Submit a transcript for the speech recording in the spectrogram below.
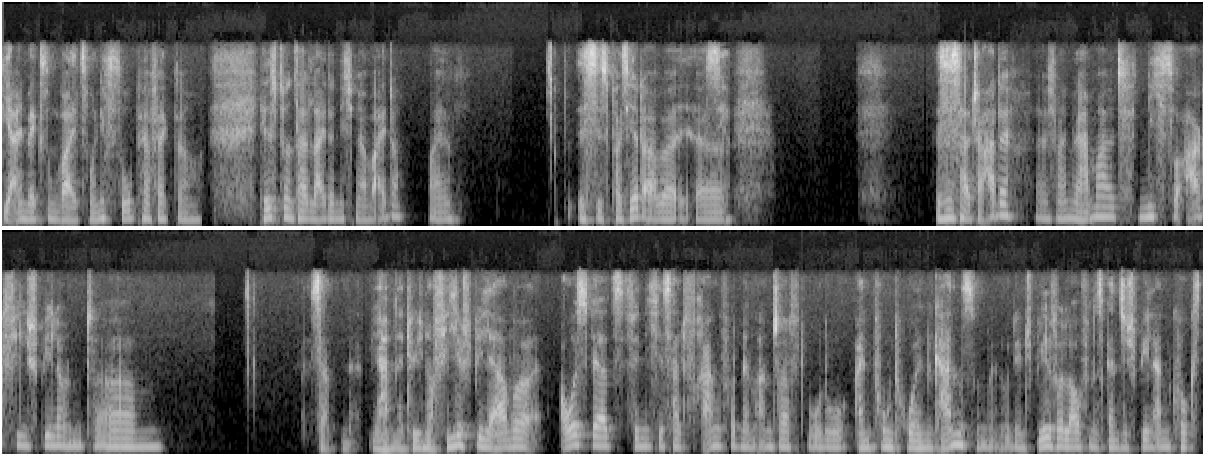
die Einwechslung war jetzt wohl nicht so perfekt. Hilft uns halt leider nicht mehr weiter, weil es ist passiert, aber äh, es ist halt schade. Ich meine, wir haben halt nicht so arg viele Spiele und ähm, wir haben natürlich noch viele Spiele, aber auswärts finde ich, ist halt Frankfurt eine Mannschaft, wo du einen Punkt holen kannst. Und wenn du den Spielverlauf und das ganze Spiel anguckst,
